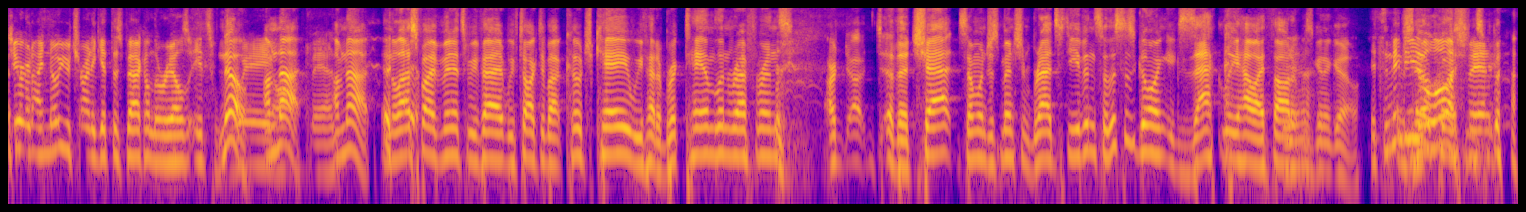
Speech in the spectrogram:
Jared, I know you're trying to get this back on the rails. It's No, way I'm off, not. man. I'm not. In the last five minutes, we've had we've talked about Coach K. We've had a Brick Tamland reference. Our uh, the chat. Someone just mentioned Brad Stevens. So this is going exactly how I thought it was going to go. it's an Indiana no loss, man. about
